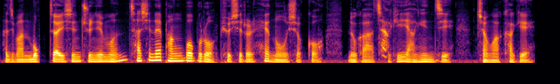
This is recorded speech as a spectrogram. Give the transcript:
하지만 목자이신 주님은 자신의 방법으로 표시를 해 놓으셨고 누가 자기 양인지 정확하게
